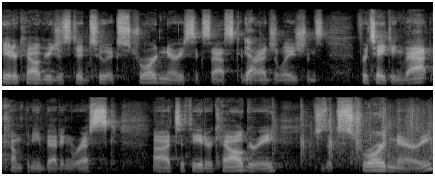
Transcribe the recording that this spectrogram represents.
Theatre Calgary just did to extraordinary success, Yeah. congratulations for taking that company betting risk uh, to Theatre Calgary, which is extraordinary.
